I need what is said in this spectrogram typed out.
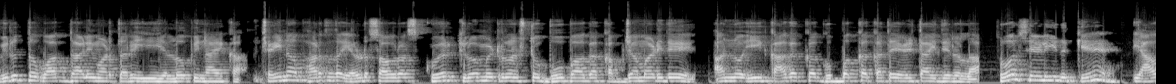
ವಿರುದ್ಧ ವಾಗ್ದಾಳಿ ಮಾಡ್ತಾರೆ ಈ ಎಲ್ ನಾಯಕ. ಚೈನಾ, ಭಾರತದ ಎರಡು ಸಾವಿರ ಸ್ಕ್ವೇರ್ ಕಿಲೋಮೀಟರ್ ನಷ್ಟು ಭೂಭಾಗ ಕಬ್ಜಾ ಮಾಡಿದೆ. ಅನ್ನೋ ಈ ಕಾಗಕ್ಕ ಗುಬ್ಬಕ್ಕ ಕತೆ ಹೇಳ್ತಾ ಇದ್ದೀರಲ್ಲ, ತೋರ್ಸ್ ಹೇಳಿ ಇದಕ್ಕೆ. ಯಾವ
